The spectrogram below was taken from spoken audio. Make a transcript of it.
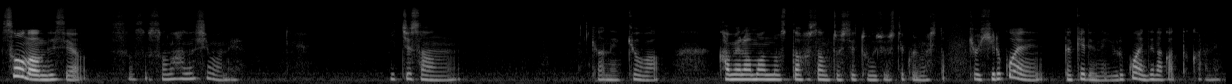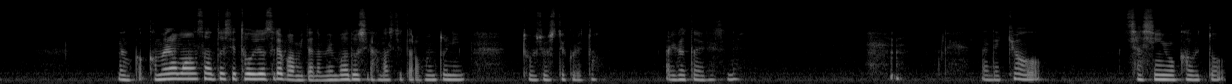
そうなんですよ。そうそうその話もね。みっちさんがね今日はカメラマンのスタッフさんとして登場してくれました。今日昼公演だけでね夜公演出なかったからね。なんかカメラマンさんとして登場すればみたいなメンバー同士で話してたら本当に登場してくれた。ありがたいですね。なんで今日写真を買うと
